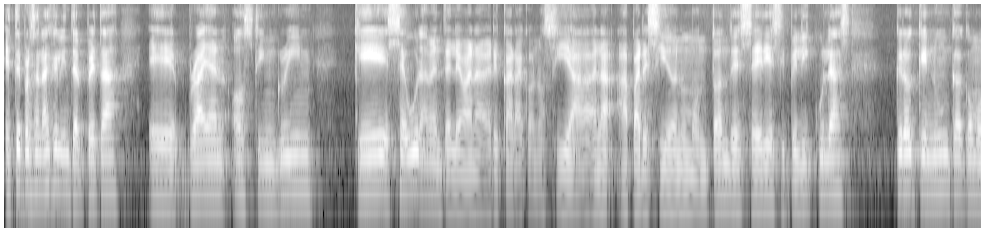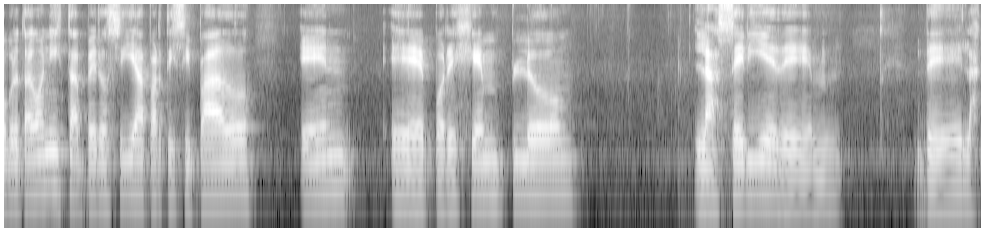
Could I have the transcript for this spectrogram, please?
este personaje lo interpreta eh, Brian Austin Green, que seguramente le van a ver cara conocida. Ha aparecido en un montón de series y películas. Creo que nunca como protagonista, pero sí ha participado en, eh, por ejemplo, la serie de, de las,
